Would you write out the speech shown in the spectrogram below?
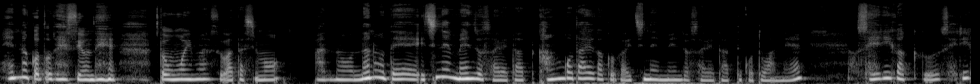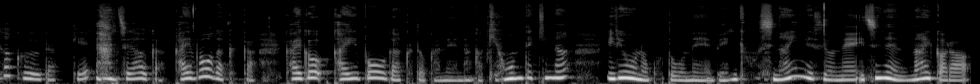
変なことですよね と思います、私も。あの、なので、1年免除された、看護大学が1年免除されたってことはね、生理学生理学だっけ？違うか。解剖学か。解解剖学とかね、なんか基本的な医療のことをね、勉強しないんですよね。1年ないから。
